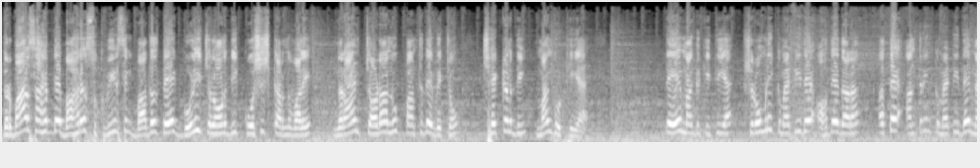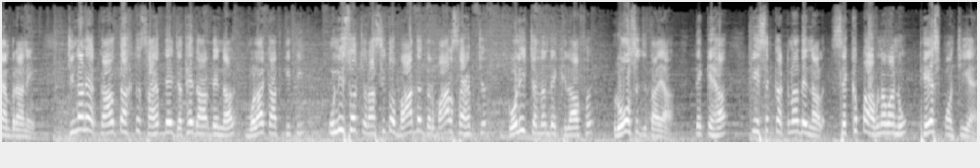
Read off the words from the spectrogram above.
ਦਰਬਾਰ ਸਾਹਿਬ ਦੇ ਬਾਹਰ ਸੁਖਵੀਰ ਸਿੰਘ ਬਾਦਲ ਤੇ ਗੋਲੀ ਚਲਾਉਣ ਦੀ ਕੋਸ਼ਿਸ਼ ਕਰਨ ਵਾਲੇ ਨਰਾਇਣ ਚੌੜਾ ਨੂੰ ਪੰਥ ਦੇ ਵਿੱਚੋਂ ਛੇਕਣ ਦੀ ਮੰਗ ਉੱਠੀ ਹੈ ਤੇ ਇਹ ਮੰਗ ਕੀਤੀ ਹੈ ਸ਼੍ਰੋਮਣੀ ਕਮੇਟੀ ਦੇ ਅਹੁਦੇਦਾਰਾਂ ਅਤੇ ਅੰਤਰਿਮ ਕਮੇਟੀ ਦੇ ਮੈਂਬਰਾਂ ਨੇ, ਜਿਨ੍ਹਾਂ ਨੇ ਅਕਾਲ ਤਖਤ ਸਾਹਿਬ ਦੇ ਜਥੇਦਾਰ ਦੇ ਨਾਲ ਮੁਲਾਕਾਤ ਕੀਤੀ। 1984 ਤੋਂ ਬਾਅਦ ਦਰਬਾਰ ਸਾਹਿਬ 'ਚ ਗੋਲੀ ਚੱਲਣ ਦੇ ਖਿਲਾਫ ਰੋਸ ਜਤਾਇਆ ਤੇ ਕਿਹਾ ਕਿ ਇਸ ਘਟਨਾ ਦੇ ਨਾਲ ਸਿੱਖ ਭਾਵਨਾਵਾਂ ਨੂੰ ਠੇਸ ਪਹੁੰਚੀ ਹੈ।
